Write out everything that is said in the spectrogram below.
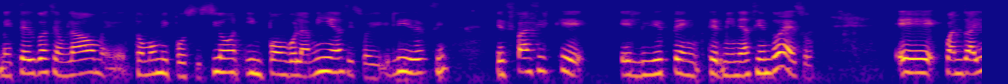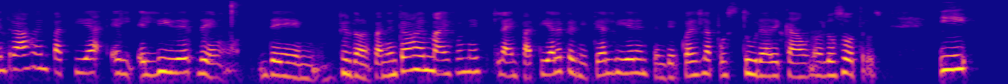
me sesgo hacia un lado, me tomo mi posición, impongo la mía, si soy líder, ¿sí? Es fácil que el líder termine haciendo eso. Eh, cuando hay un trabajo de empatía, el, líder de, perdón, cuando hay un trabajo de mindfulness, la empatía le permite al líder entender cuál es la postura de cada uno de los otros y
